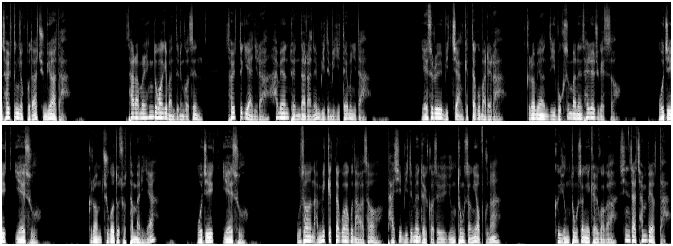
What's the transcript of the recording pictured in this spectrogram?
설득력보다 중요하다. 사람을 행동하게 만드는 것은 설득이 아니라 하면 된다라는 믿음이기 때문이다. 예수를 믿지 않겠다고 말해라. 그러면 네 목숨만은 살려주겠어. 오직 예수. 그럼 죽어도 좋단 말이냐? 오직 예수. 우선 안 믿겠다고 하고 나와서 다시 믿으면 될 것을 융통성이 없구나. 그 융통성의 결과가 신사참배였다.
